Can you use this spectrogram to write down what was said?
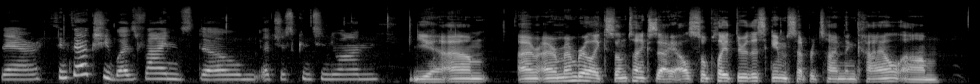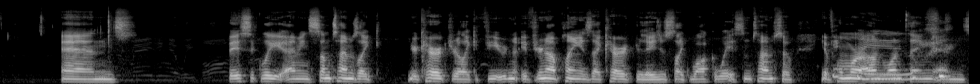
there. I think there actually was vines, though. Let's just continue on. Yeah, um, I, I remember like sometimes 'cause I also played through this game a separate time than Kyle, um, and basically, I mean, sometimes like your character, like if you if you're not playing as that character, they just like walk away sometimes. So you have Homer on one thing, and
